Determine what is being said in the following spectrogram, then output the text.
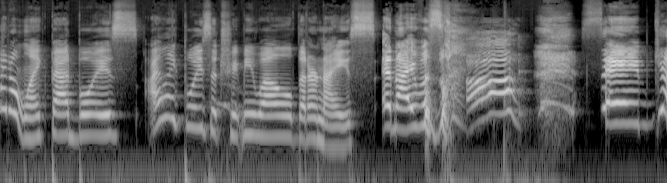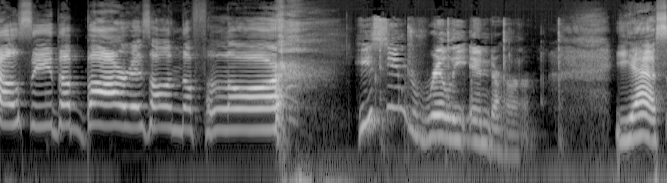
I don't like bad boys. I like boys that treat me well, that are nice. And I was like, Ah! same, Kelsey. The bar is on the floor. He seemed really into her. yes,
